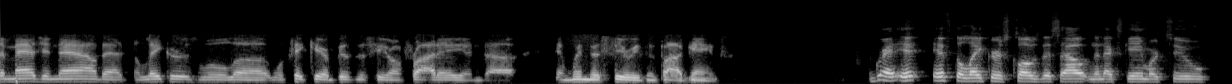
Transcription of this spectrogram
imagine now that the Lakers will uh, will take care of business here on Friday and uh, and win this series in five games. Grant, if the Lakers close this out in the next game or two,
